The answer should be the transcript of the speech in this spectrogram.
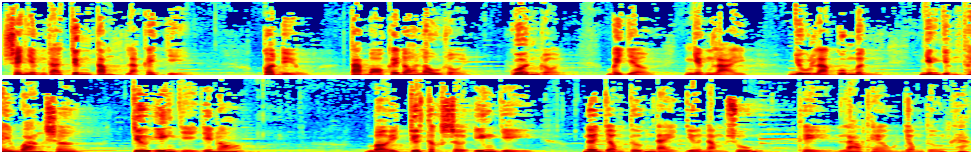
sẽ nhận ra chân tâm là cái gì. Có điều, Ta bỏ cái đó lâu rồi Quên rồi Bây giờ nhận lại Dù là của mình Nhưng vẫn thấy quan sơ Chưa yên dị với nó Bởi chưa thật sự yên dị Nên vọng tưởng này vừa nằm xuống Thì lao theo vọng tưởng khác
